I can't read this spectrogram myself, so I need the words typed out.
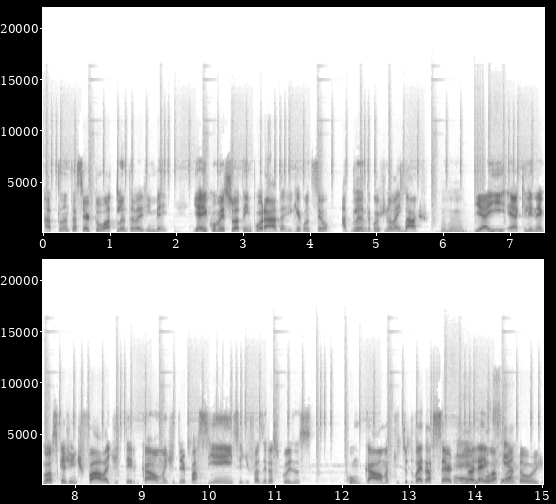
Atlanta acertou, o Atlanta vai vir bem. E aí começou a temporada e o que aconteceu? Atlanta uhum. continuou lá embaixo. Uhum. E aí é aquele negócio que a gente fala de ter calma, de ter paciência, de fazer as coisas com calma, que tudo vai dar certo. É, e olha aí confiar. o Atlanta hoje.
